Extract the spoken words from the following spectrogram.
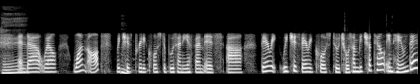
Hey. And uh, well, one OPS, which mm. is pretty close to Busan EFM, is uh, very, which is very close to Chosun Beach Hotel in Haeundae.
